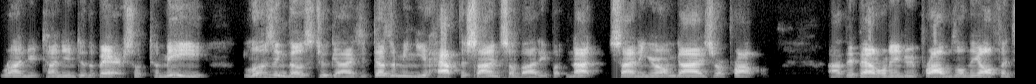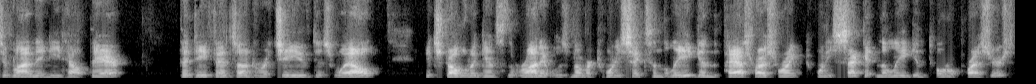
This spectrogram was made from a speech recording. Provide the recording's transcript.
Ron Utonyan to the Bears. So to me, losing those two guys, it doesn't mean you have to sign somebody, but not signing your own guys are a problem. Uh, they battled injury problems on the offensive line. They need help there. The defense underachieved as well. It struggled against the run. It was number 26 in the league, and the pass rush ranked 22nd in the league in total pressures.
